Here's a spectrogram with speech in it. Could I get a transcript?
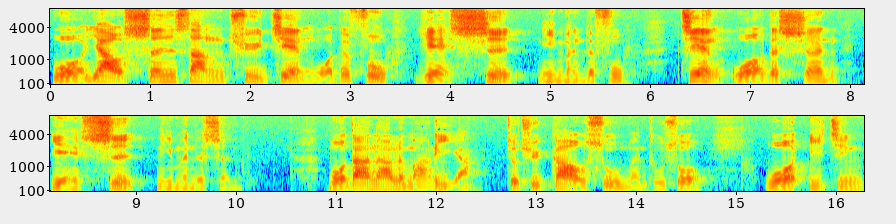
我要升上去见我的父，也是你们的父；见我的神，也是你们的神。抹大拉的玛利亚就去告诉门徒说：我已经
